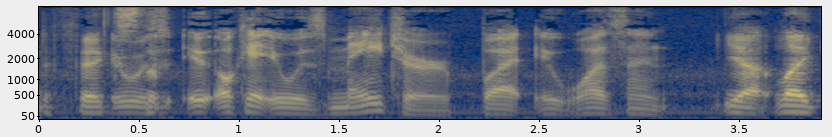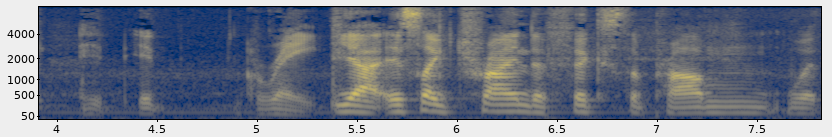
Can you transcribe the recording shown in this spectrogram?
to fix. it was the, it, okay. It was major, but it wasn't yeah, like it, it great. yeah, it's like trying to fix the problem with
